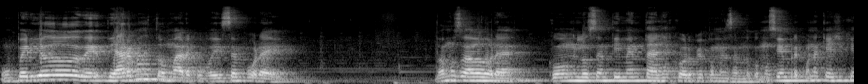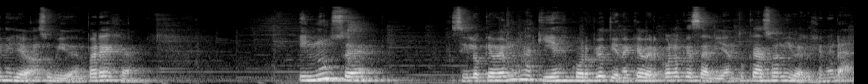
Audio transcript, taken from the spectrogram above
un periodo de, armas a tomar, como dicen por ahí. Vamos ahora con los sentimentales, Escorpio, comenzando como siempre con aquellos quienes llevan su vida en pareja. Y no sé si lo que vemos aquí, Escorpio, tiene que ver con lo que salía en tu caso a nivel general.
